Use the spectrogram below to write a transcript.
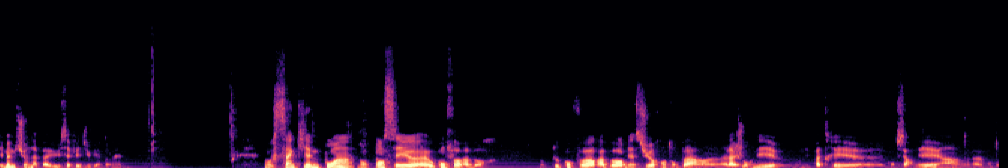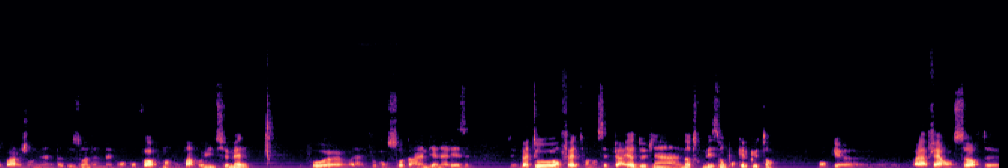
Et même si on n'a pas eu, ça fait du bien quand même. Donc cinquième point, donc pensez euh, au confort à bord. Le confort à bord, bien sûr, quand on part euh, à la journée, on n'est pas très concerné. Hein. quand on part à la journée, on n'a pas besoin d'un grand confort. Quand on part pour une semaine, il faut, voilà, il faut qu'on soit quand même bien à l'aise le bateau, en fait, pendant cette période, devient notre maison pour quelque temps. Donc, euh, voilà, faire en sorte euh,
